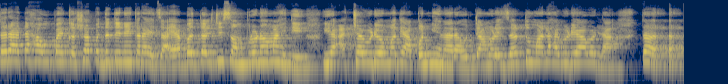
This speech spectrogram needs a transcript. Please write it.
तर आता हा उपाय कशा पद्धतीने करायचा याबद्दलची संपूर्ण माहिती या आजच्या व्हिडिओमध्ये आपण घेणार आहोत. त्यामुळे जर तुम्हाला हा व्हिडिओ आवडला तर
